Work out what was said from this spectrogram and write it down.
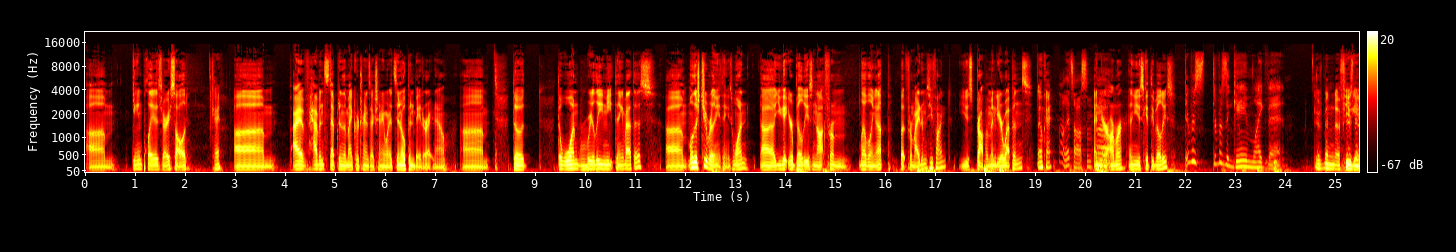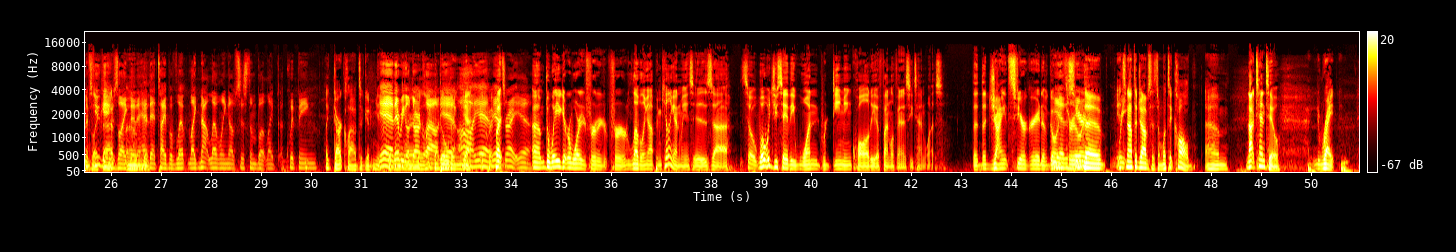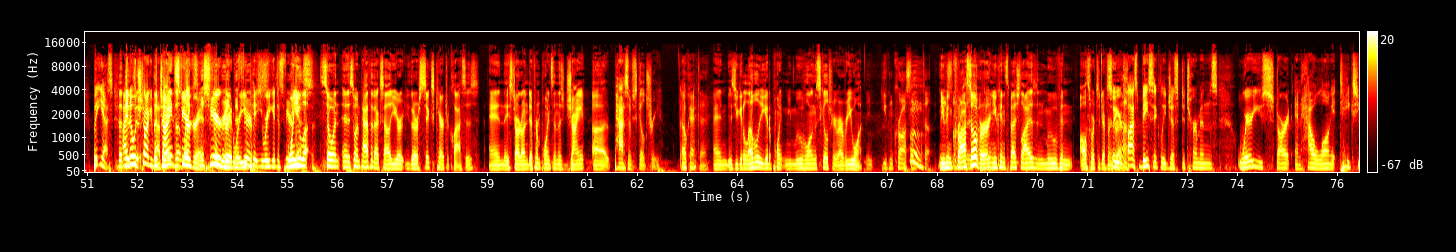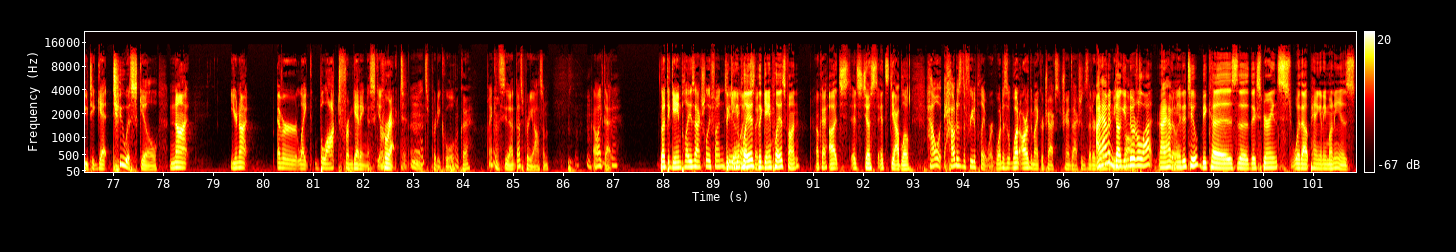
Um, gameplay is very solid. okay Um, I have, haven't stepped into the microtransaction anywhere. It's in open beta right now. Um, the the one really neat thing about this, um, well, there's two really neat things. One, uh, you get your abilities not from leveling up, but from items you find. You just drop them into your weapons okay Oh, that's awesome. and your Uh, armor, and you just get the abilities. There was there was a game like that. There's been a few There's games been a few like games that. like that Um, that had that type of le- like not leveling up system, but like equipping. like Dark Cloud's a good. Yeah, good there we go, Dark you, like, Cloud. the yeah. building- Oh yeah, yeah, equip- yeah, But- that's right. Yeah. Um, the way you get rewarded for for leveling up and killing enemies is uh, so. What would you say the one redeeming quality of Final Fantasy X was? The the giant sphere grid of going Yeah, the through. sphere- The it's not the job system. What's it called? Um, not ten two. right. But yes, The- I know what you're talking about. the about. giant sphere like, grid. the The sphere sphere grid, grid, where the you pay, where you get to sphere- when you lo- so in uh, so in Path of Exile, you're there are six character classes, and they start on different points in this giant uh, passive skill tree. Okay. okay. And as you get a level, you get a point, and you move along the skill tree wherever you want. And you can cross. it to You can cross others. over, Okay. and you can specialize and move in all sorts of different. So your class basically just determines where you start and how long it takes you to get to a skill. Not you're not ever like blocked from getting a skill. correct. Uh, that's pretty cool. Okay. I can see that. That's pretty awesome. I like that. But the gameplay is actually fun The too. gameplay Like, is so- the gameplay is fun. okay. Uh, it's it's just it's Diablo. how how does the free to play work? What is it? What are the microtransactions that are? I going to haven't be dug into it a involved? lot, and I haven't Really? needed to because the the experience without paying any money is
